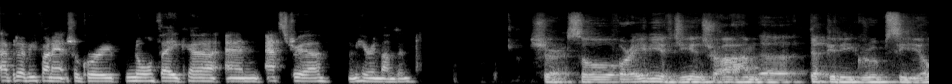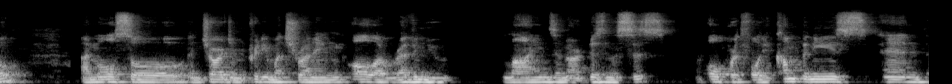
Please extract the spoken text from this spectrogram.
Abu Dhabi Financial Group, Northacre, and Astria here in London? Sure. So for ADFG Insura, I'm the Deputy Group CEO. I'm also in charge and pretty much running all our revenue lines in our businesses, all portfolio companies, and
